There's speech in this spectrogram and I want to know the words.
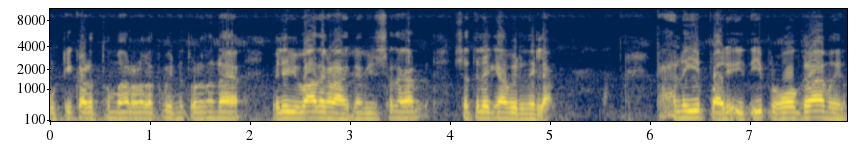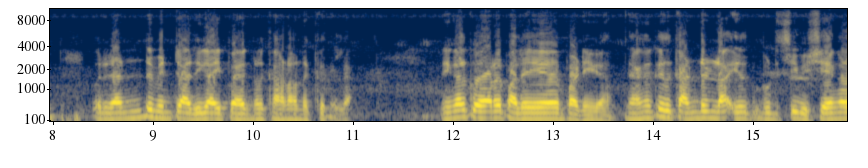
കുട്ടിക്കടത്തുമാറുള്ളതൊക്കെ പിന്നെ തുടർന്നുണ്ടായ വലിയ വിവാദങ്ങളാണ്. അതിന്റെ വിശദാംശത്തിലേക്ക് ഞാൻ വരുന്നില്ല. കാരണം ഈ പരി ഈ പ്രോഗ്രാം ഒരു രണ്ട് മിനിറ്റ് അധികമായി ഇപ്പോൾ ഞങ്ങൾ കാണാൻ നിൽക്കുന്നില്ല. നിങ്ങൾക്ക് വേറെ പല പണിയുക ഞങ്ങൾക്ക് ഇത് കണ്ടുണ്ട ഇത് പിടിച്ച് വിഷയങ്ങൾ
